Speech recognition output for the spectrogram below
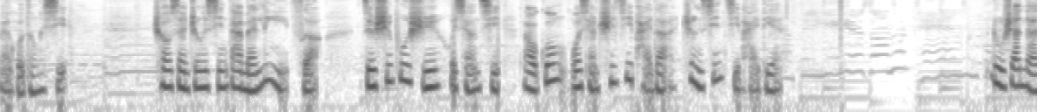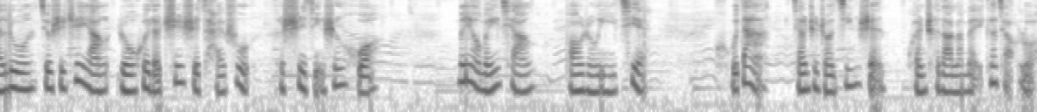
买过东西。超算中心大门另一侧，则是不时会想起“老公，我想吃鸡排”的正新鸡排店。麓山南路就是这样融汇了知识财富和市井生活，没有围墙，包容一切。湖大将这种精神贯彻到了每个角落。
